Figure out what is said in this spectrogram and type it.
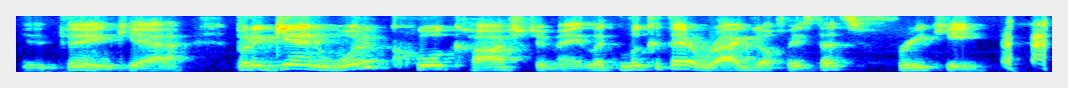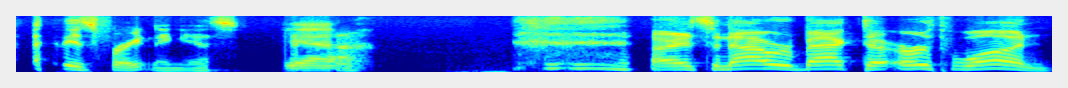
You'd think, yeah. But again, what a cool costume, mate. Like, look at that ragdoll face. That's freaky. It is frightening, yes. Yeah. All right, so now we're back to Earth One,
